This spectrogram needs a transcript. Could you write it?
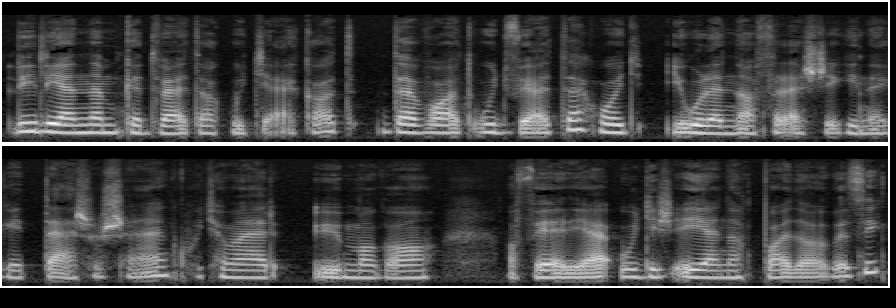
Lilian nem kedvelte a kutyákat, de Walt úgy vélte, hogy jó lenne a feleségének egy társaság, hogyha már ő maga a férje úgyis éjjel-nappal dolgozik.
